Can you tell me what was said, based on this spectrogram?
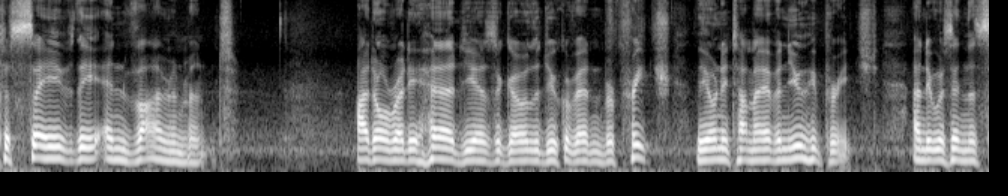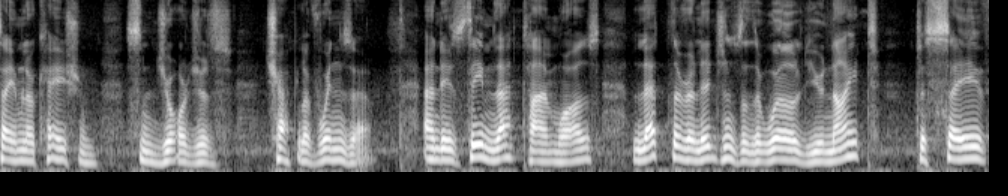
to save the environment. I'd already heard years ago the Duke of Edinburgh preach, the only time I ever knew he preached, and it was in the same location, St. George's Chapel of Windsor. And his theme that time was, let the religions of the world unite to save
